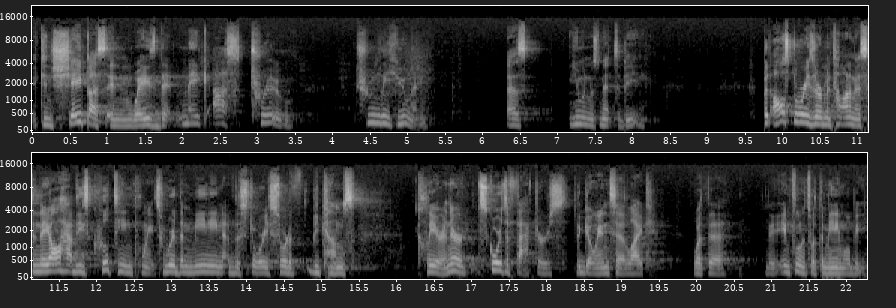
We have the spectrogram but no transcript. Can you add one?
it can shape us in ways that make us true truly human, as human was meant to be. But all stories are metonymous, and they all have these quilting points where the meaning of the story sort of becomes clear. And there are scores of factors that go into like what the, they influence what the meaning will be.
